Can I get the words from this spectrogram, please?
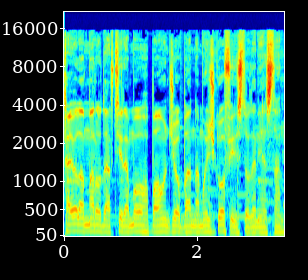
Хаёлам маро дар тирамоҳ ба он ҷо ба намоишгоҳ фиристодани ҳастанд.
